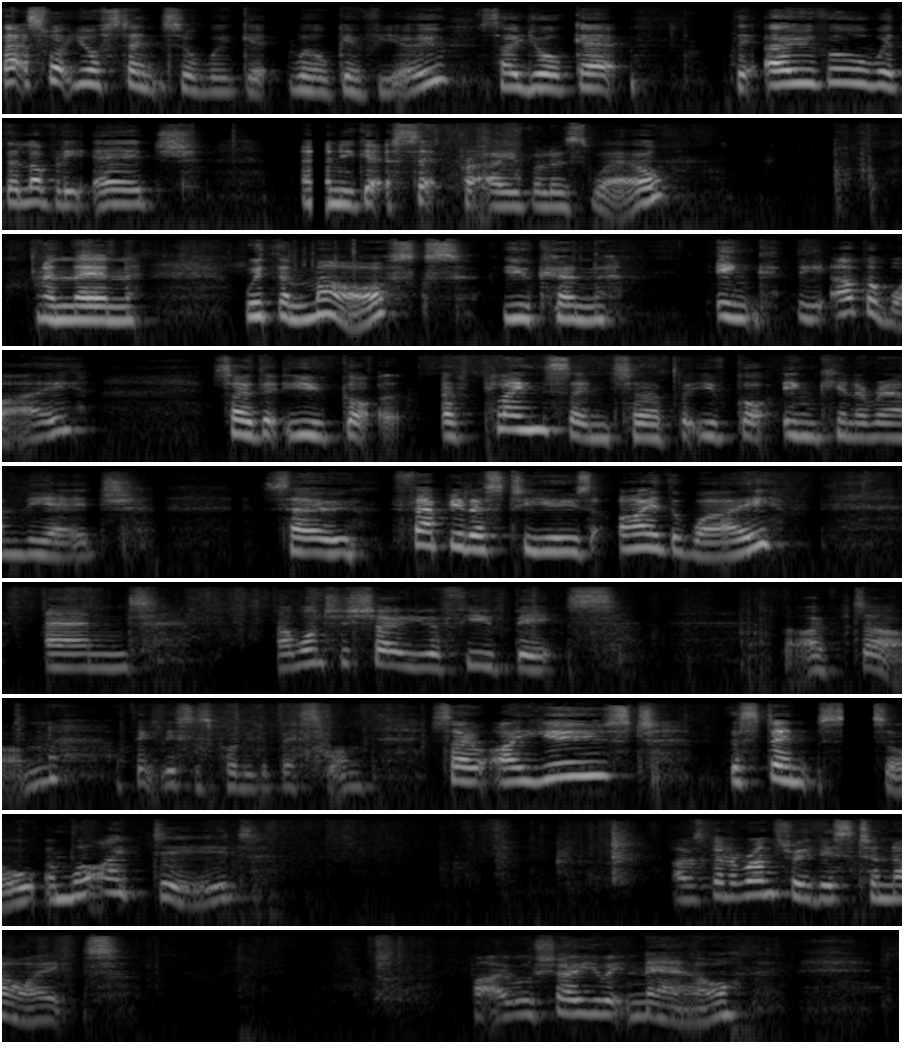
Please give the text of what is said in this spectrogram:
that's what your stencil will, get, will give you. So you'll get the oval with the lovely edge and you get a separate oval as well. And then with the masks, you can ink the other way so that you've got a plain centre, but you've got inking around the edge. So fabulous to use either way. And I want to show you a few bits that I've done. I think this is probably the best one. So I used the stencil and what I did, I was going to run through this tonight. but I will show you it now.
